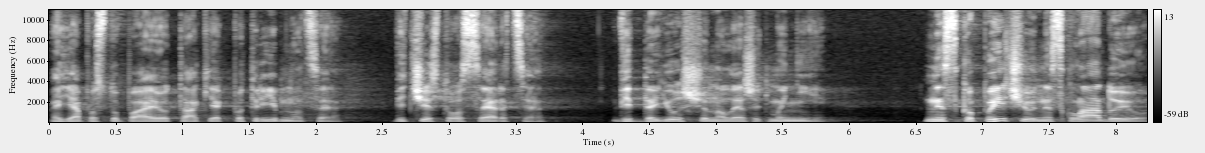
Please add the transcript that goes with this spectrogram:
а я поступаю так, як потрібно це, від чистого серця, віддаю, що належить мені. Не скопичую, не складую,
